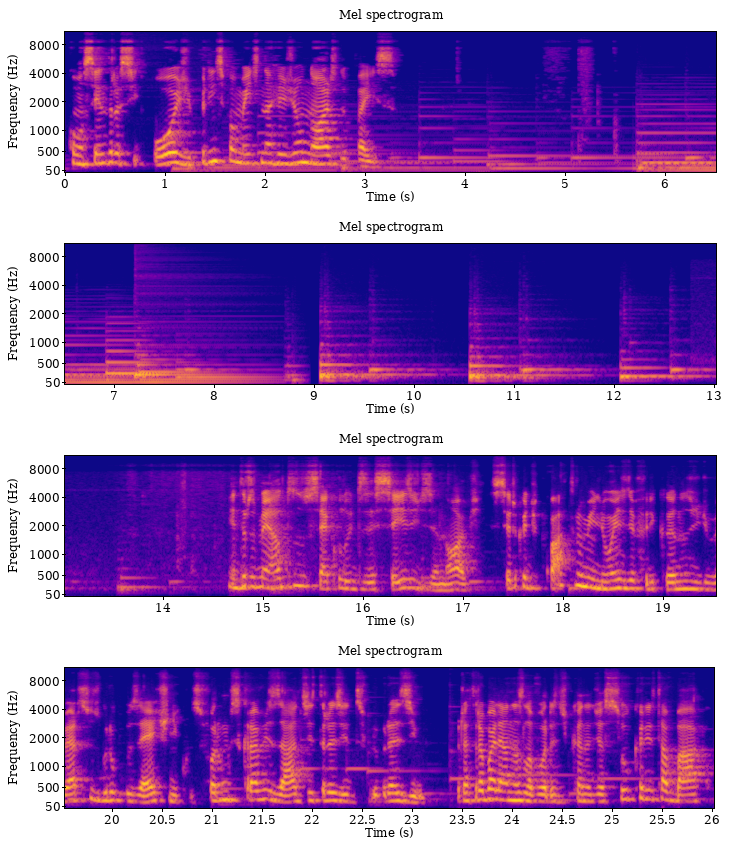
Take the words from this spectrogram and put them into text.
concentra-se hoje principalmente na região norte do país. Entre os meados do século XVI e XIX, cerca de 4 milhões de africanos de diversos grupos étnicos foram escravizados e trazidos para o Brasil, para trabalhar nas lavouras de cana-de-açúcar e tabaco,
